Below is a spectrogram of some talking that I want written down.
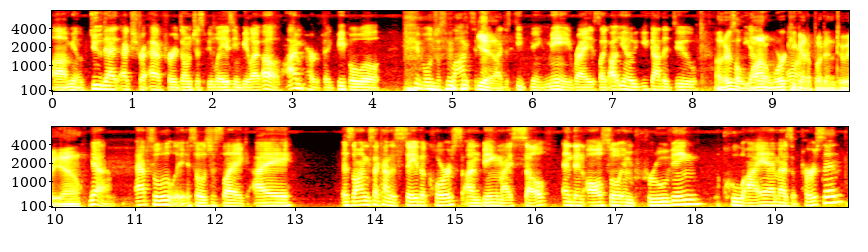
Um, you know, do that extra effort. Don't just be lazy and be like, "Oh, I'm perfect." People will, people just flock to me Yeah. I just keep being me, right? It's like, oh, you know, you got to do Oh, there's a lot of work you got to put into it. Yeah. yeah, absolutely. So it's just like I, as long as I kind of stay the course on being myself and then also improving who I am as a person,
